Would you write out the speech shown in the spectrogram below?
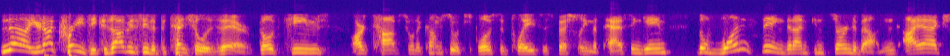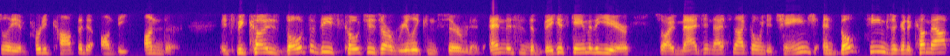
No, you're not crazy because obviously the potential is there. Both teams are tops when it comes to explosive plays, especially in the passing game. The one thing that I'm concerned about, and I actually am pretty confident on the under, it's because both of these coaches are really conservative. And this is the biggest game of the year, so I imagine that's not going to change. And both teams are going to come out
